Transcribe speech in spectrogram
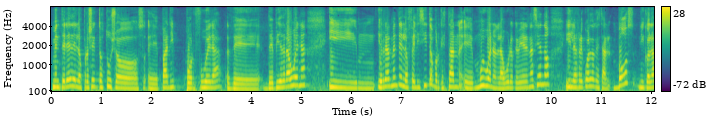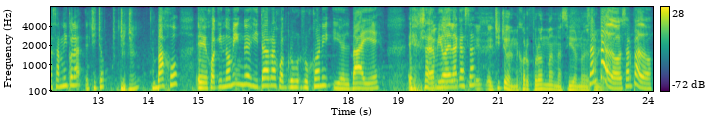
me enteré de los proyectos tuyos, eh, Pani, por fuera de, de Piedra Buena. Y, mm, y realmente los felicito porque están eh, muy bueno el laburo que vienen haciendo. Y les recuerdo que están vos, Nicolás Arnícola, el Chicho. Bajo, eh, Joaquín Domínguez, guitarra, Juan Cruz Rusconi y el Valle, eh, ya amigo de la casa. El, el Chicho es el mejor frontman nacido en 9 de julio. Zarpado, zarpado.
